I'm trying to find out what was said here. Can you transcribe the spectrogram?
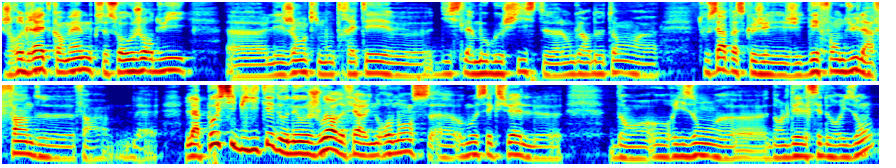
je regrette quand même que ce soit aujourd'hui euh, les gens qui m'ont traité euh, d'islamo-gauchiste à longueur de temps, euh, tout ça parce que j'ai défendu la fin de, enfin, la, possibilité donnée aux joueurs de faire une romance homosexuelle dans Horizon, dans le DLC d'Horizon.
